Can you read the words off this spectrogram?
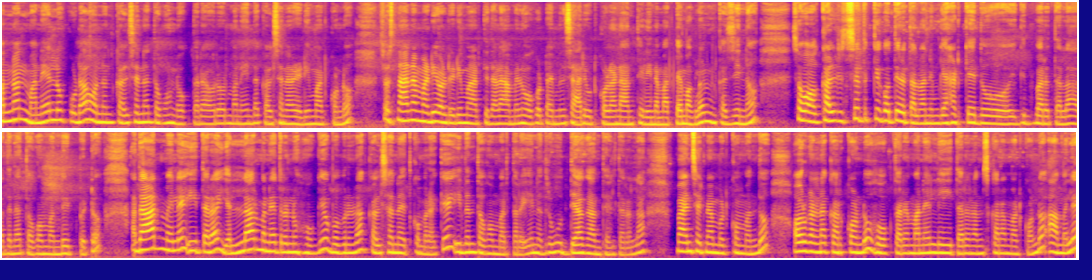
ಒಂದೊಂದು ಮನೆಯಲ್ಲೂ ಕೂಡ ಒಂದೊಂದು ಕಳಸನ ತೊಗೊಂಡು ಹೋಗ್ತಾರೆ ಅವ್ರವ್ರ ಮನೆಯಿಂದ ಕಳಸನ ರೆಡಿ ಮಾಡಿಕೊಂಡು. ಸೊ ಸ್ನಾನ ಮಾಡಿ ಅವಳು ರೆಡಿ ಮಾಡ್ತಿದ್ದಾಳೆ. ಆಮೇಲೆ ಹೋಗೋ ಟೈಮಲ್ಲಿ ಸ್ಯಾರಿ ಉಟ್ಕೊಳ್ಳೋಣ ಅಂತೇಳಿ ನಮ್ಮ ಅತ್ತೆ ಮಗಳು ನನ್ನ ಕಸಿನ್ನು ಸೊ ಕಳ್ಸೋದಕ್ಕೆ ಗೊತ್ತಿರುತ್ತಲ್ವ? ನಿಮಗೆ ಹಡ್ಕೆದು ಇದು ಬರುತ್ತಲ್ಲ ಅದನ್ನು ತೊಗೊಂಬಂದು ಇಟ್ಬಿಟ್ಟು. ಅದಾದಮೇಲೆ ಈ ಥರ ಎಲ್ಲರ ಮನೆ ಹತ್ರನೂ ಹೋಗಿ ಒಬ್ಬೊಬ್ಬರನ್ನ ಕಳ್ಸನ ಎತ್ಕೊಂಬರೋಕ್ಕೆ ಇದನ್ನು ತೊಗೊಂಬರ್ತಾರೆ. ಏನಾದರೂ ಉದ್ಯೋಗ ಅಂತ ಹೇಳ್ತಾರಲ್ಲ ಬ್ಯಾಂಡ್ ಸೆಟ್ನ ಮುಟ್ಕೊಂಬಂದು ಅವ್ರುಗಳನ್ನ ಕರ್ಕೊಂಡು ಹೋಗ್ತಾರೆ. ಮನೆಯಲ್ಲಿ ಈ ಥರ ನಮಸ್ಕಾರ ಮಾಡಿಕೊಂಡು ಆಮೇಲೆ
